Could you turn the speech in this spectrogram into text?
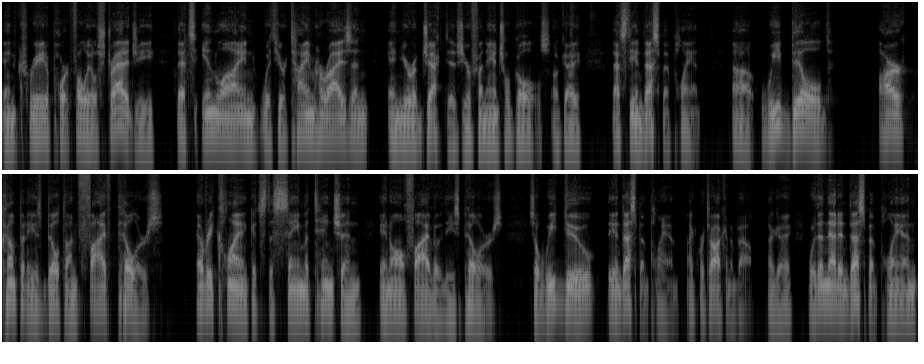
and create a portfolio strategy that's in line with your time horizon and your objectives, your financial goals. Okay. That's the investment plan. Uh, we build our company is built on five pillars. Every client gets the same attention in all five of these pillars. So we do the investment plan, like we're talking about. Okay. Within that investment plan,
